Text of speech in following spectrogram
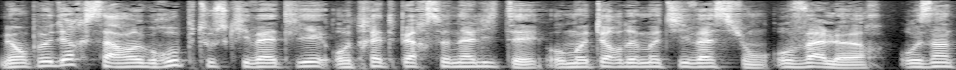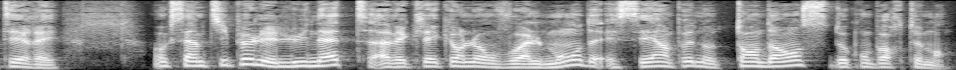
mais on peut dire que ça regroupe tout ce qui va être lié aux traits de personnalité, aux moteurs de motivation, aux valeurs, aux intérêts. Donc c'est un petit peu les lunettes avec lesquelles on voit le monde et c'est un peu nos tendances de comportement,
